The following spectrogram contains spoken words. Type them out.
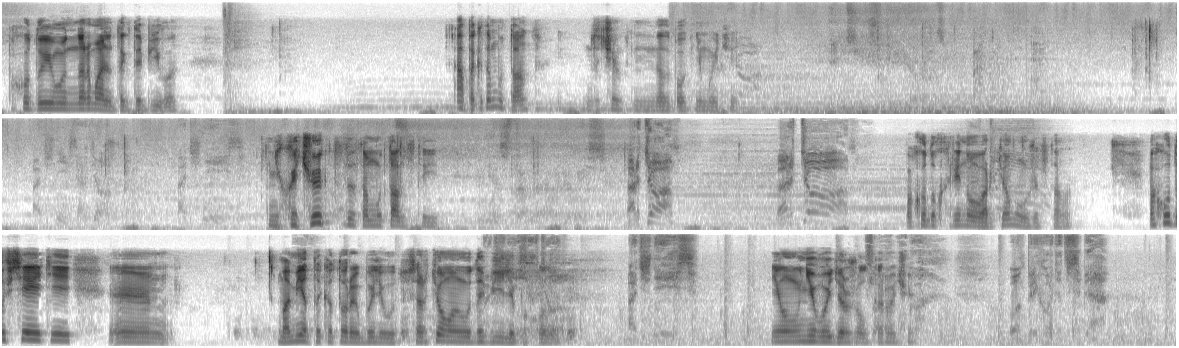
Походу ему нормально так добило. А, так это мутант. Зачем надо было к нему идти? Не хочу я кто-то там мутант стоит. Артём! Артём! Походу хреново Артема уже стало. Походу все эти эм, моменты, которые были вот с Артемом его добили, походу. Очнись. И он не выдержал, короче. Он приходит в себя.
